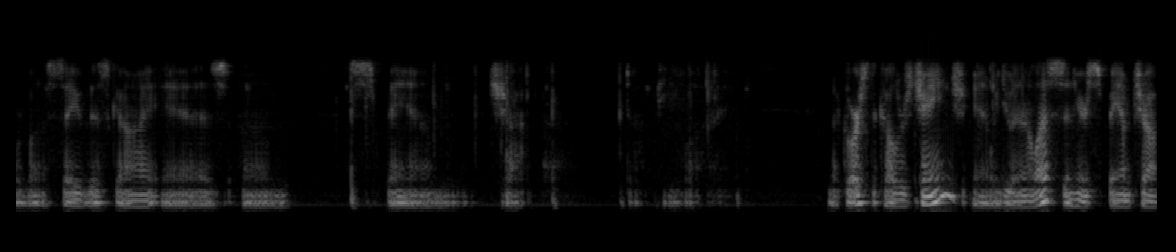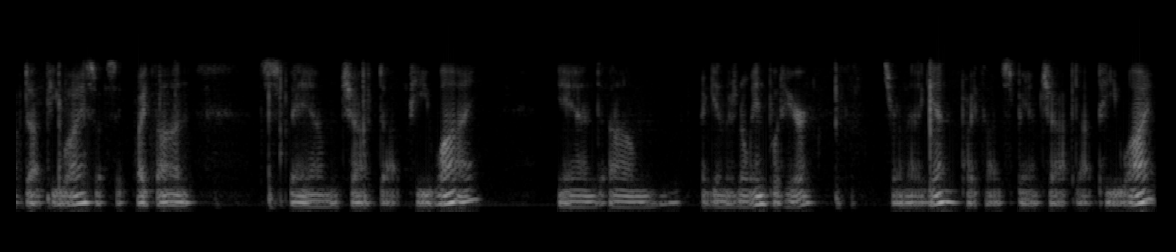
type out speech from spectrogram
we're going to save this guy as um, spamchop.py. And of course, the colors change, and we do an ls, and here's spamchop.py. So I say python spamchop.py. And um, again, there's no input here. Let's run that again, python spamchop.py.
